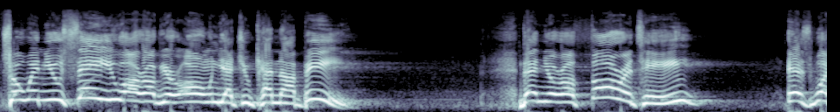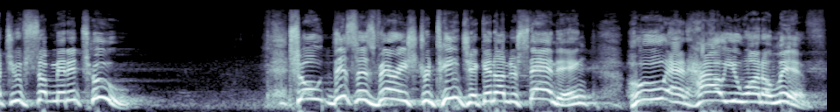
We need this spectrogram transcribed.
So when you say you are of your own, yet you cannot be, then your authority is what you've submitted to. So this is very strategic in understanding who and how you want to live.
